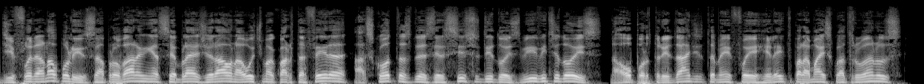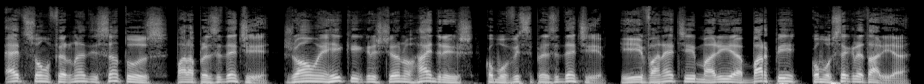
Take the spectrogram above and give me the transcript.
de Florianópolis aprovaram em Assembleia Geral na última quarta-feira as cotas do exercício de 2022. Na oportunidade, também foi reeleito para mais quatro anos Edson Fernandes Santos para presidente, João Henrique Cristiano Heinrich como vice-presidente e Ivanete Maria Barpi como secretária.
